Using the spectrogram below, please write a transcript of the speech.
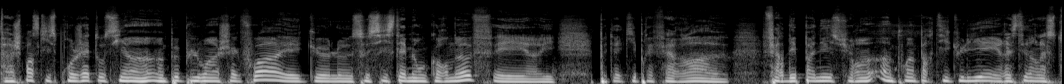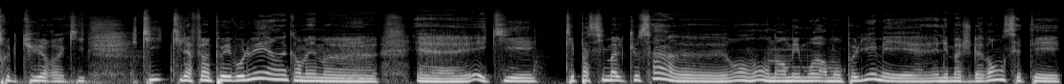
enfin, je pense qu'il se projette aussi un, un peu plus loin à chaque fois et que le- ce système est encore neuf et, et peut-être qu'il préférera faire dépanner sur un, un point particulier et rester dans la structure qui qui, qui l'a fait un peu évoluer hein, quand même euh, euh, et qui est qui est pas si mal que ça. Euh, on, a en mémoire Montpellier, mais les matchs d'avant, c'était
